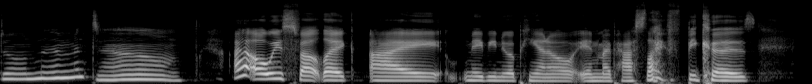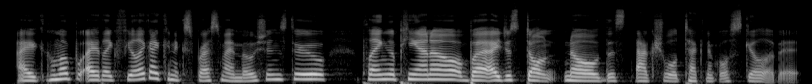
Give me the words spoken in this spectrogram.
don't let me down." I always felt like I maybe knew a piano in my past life because I come up I like feel like I can express my emotions through playing a piano, but I just don't know this actual technical skill of it.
